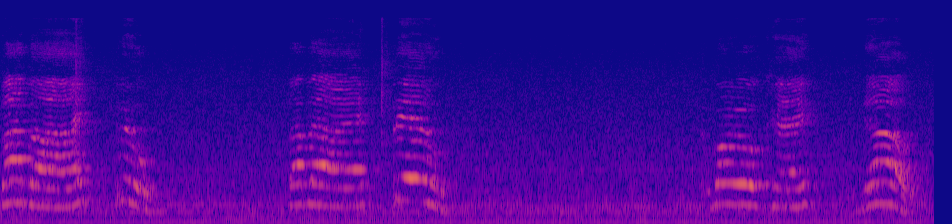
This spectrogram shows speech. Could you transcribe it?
Bye bye, boom. Bye bye, boom. Am I okay? No.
